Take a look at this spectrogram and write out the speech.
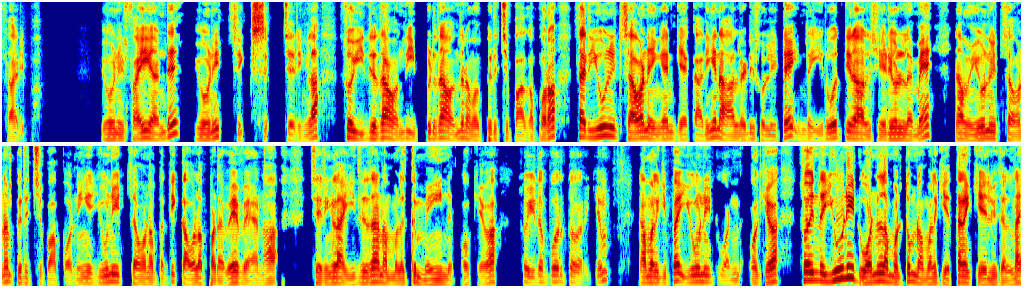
சாரிப்பா unit five and unit six சரிங்களா? ஸோ இதுதான் வந்து இப்படி தான் வந்து நம்ம பிரித்து பார்க்க போகிறோம் சார் யூனிட் செவன் எங்கன்னு கேட்காதீங்க. நான் ஆல்ரெடி சொல்லிட்டேன். இந்த இருபத்தி நாலு ஷெடியூல்லுமே நம்ம யூனிட் செவனை பிரித்து பார்ப்போம். நீங்கள் யூனிட் செவனை பற்றி கவலைப்படவே வேணாம். சரிங்களா? இதுதான் நம்மளுக்கு மெயின் ஓகேவா ஸோ இதை பொறுத்த வரைக்கும் நம்மளுக்கு இப்போ யூனிட் ஒன் ஓகேவா ஸோ இந்த யூனிட் ஒன்ல மட்டும் நம்மளுக்கு எத்தனை கேள்விகள்னா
